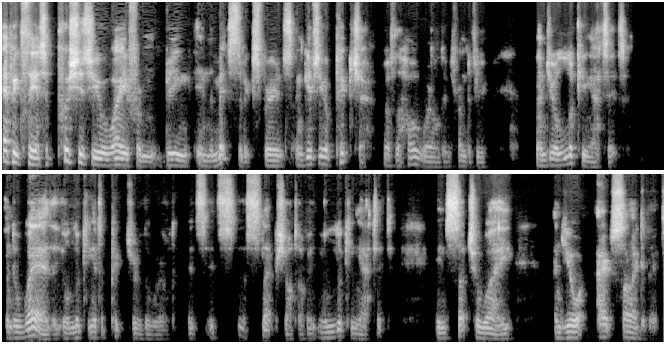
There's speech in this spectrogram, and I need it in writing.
epic theatre pushes you away from being in the midst of experience and gives you a picture of the whole world in front of you and you're looking at it and aware that you're looking at a picture of the world. It's, it's a snapshot of it. You're looking at it in such a way and you're outside of it.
